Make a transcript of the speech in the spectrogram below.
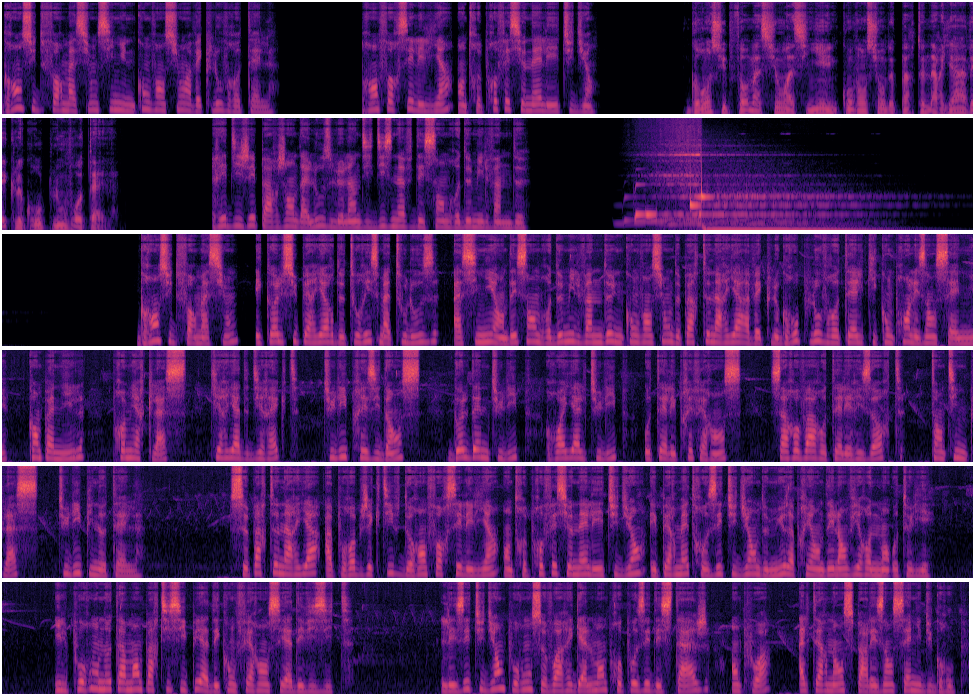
Grand Sud Formation signe une convention avec Louvre Hôtel. Renforcer les liens entre professionnels et étudiants. Grand Sud Formation a signé une convention de partenariat avec le groupe Louvre Hôtel. Rédigé par Jean Dalouse le lundi 19 décembre 2022. Grand Sud Formation, École supérieure de tourisme à Toulouse, a signé en décembre 2022 une convention de partenariat avec le groupe Louvre Hôtel qui comprend les enseignes Campanile, Première Classe, Kyriade Direct, Tulip Résidence, Golden Tulip, Royal Tulip, Hôtel et Préférences, Sarovar Hôtel et Resort, Tantine Place, Tulip In Hotel. Ce partenariat a pour objectif de renforcer les liens entre professionnels et étudiants et permettre aux étudiants de mieux appréhender l'environnement hôtelier. Ils pourront notamment participer à des conférences et à des visites. Les étudiants pourront se voir également proposer des stages, emplois, alternances par les enseignes du groupe.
